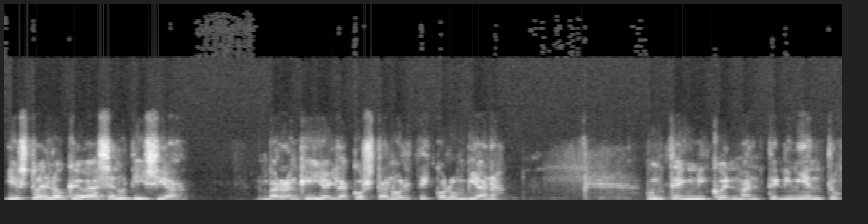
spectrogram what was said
Y esto es lo que hace noticia Barranquilla y la costa norte colombiana. Un técnico en mantenimiento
